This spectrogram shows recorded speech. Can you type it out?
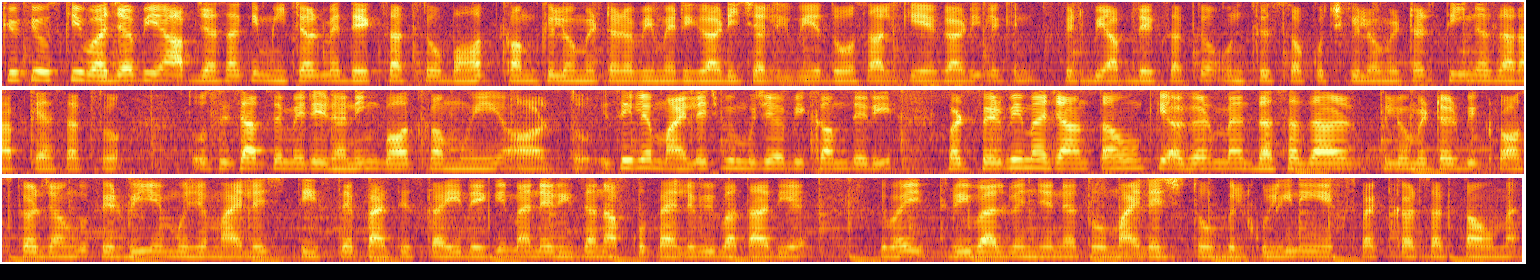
क्योंकि उसकी वजह भी आप जैसा कि मीटर में देख सकते हो, बहुत कम किलोमीटर अभी मेरी गाड़ी चली हुई है, दो साल की है गाड़ी, लेकिन फिर भी आप देख सकते हो, उनतीस कुछ किलोमीटर तीन हज़ार आप कह सकते हो। तो उस हिसाब से मेरी रनिंग बहुत कम हुई और तो इसीलिए माइलेज भी मुझे अभी कम दे रही बट फिर भी मैं जानता हूँ कि अगर मैं दस किलोमीटर भी क्रॉस कर जाऊँगा, फिर भी ये मुझे माइलेज तीस से पैंतीस का ही देगी। मैंने रीज़न आपको पहले भी बता दिया कि भाई थ्री वाल्व इंजन है तो माइलेज तो बिल्कुल ही नहीं एक्सपेक्ट कर सकता हूँ मैं।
